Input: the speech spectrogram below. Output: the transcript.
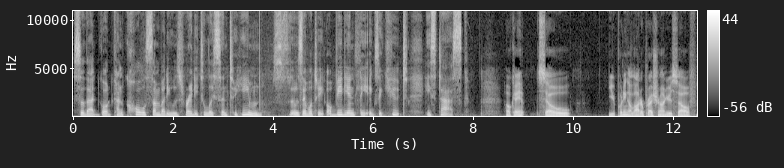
so that God can call somebody who's ready to listen to Him, who's able to obediently execute His task. Okay, so you're putting a lot of pressure on yourself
